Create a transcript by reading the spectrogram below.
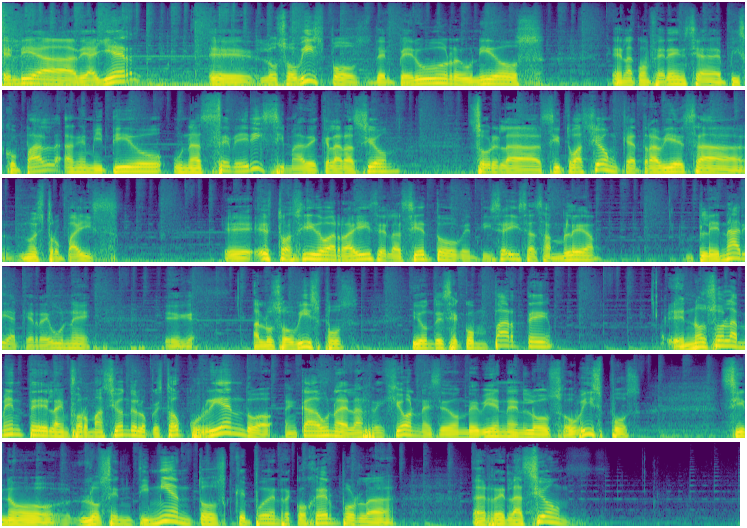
El día de ayer, eh, los obispos del Perú reunidos en la conferencia episcopal han emitido una severísima declaración sobre la situación que atraviesa nuestro país. Eh, esto ha sido a raíz de la 126 asamblea plenaria que reúne eh, a los obispos y donde se comparte eh, no solamente la información de lo que está ocurriendo en cada una de las regiones de donde vienen los obispos, sino los sentimientos que pueden recoger por la eh, relación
